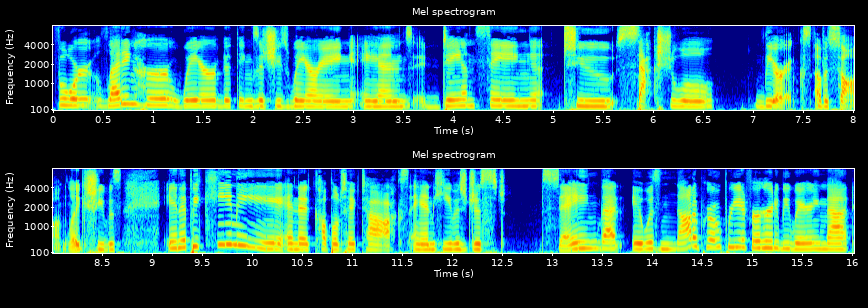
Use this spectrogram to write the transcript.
for letting her wear the things that she's wearing and dancing to sexual lyrics of a song. Like she was in a bikini in a couple TikToks and he was just saying that it was not appropriate for her to be wearing that,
